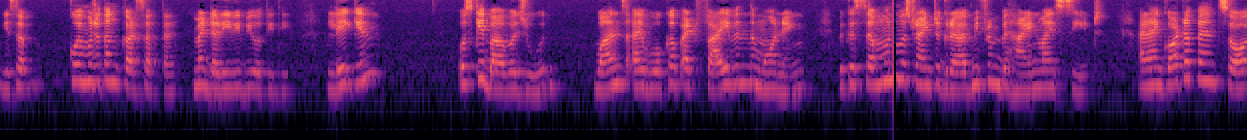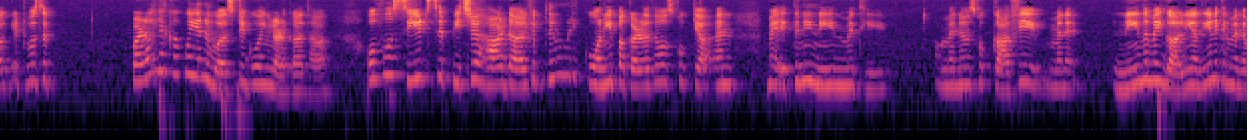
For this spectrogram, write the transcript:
یہ سب کوئی مجھے تنگ کر سکتا ہے۔ میں ڈری ہوئی بھی ہوتی تھی۔ لیکن اس کے باوجود once I woke up at five in the morning because someone was trying to grab me from behind my seat and I got up and so it was a پڑھا لکھا کوئی یونیورسٹی گوئنگ لڑکا تھا اور وہ سیٹ سے پیچھے ہاتھ ڈال کے پتہ نہیں میری کونی پکڑ رہا تھا، اس کو کیا؟ اینڈ میں اتنی نیند میں تھی، میں نے اس کو کافی، میں نے نیند میں گالیاں دی لیکن میں نے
